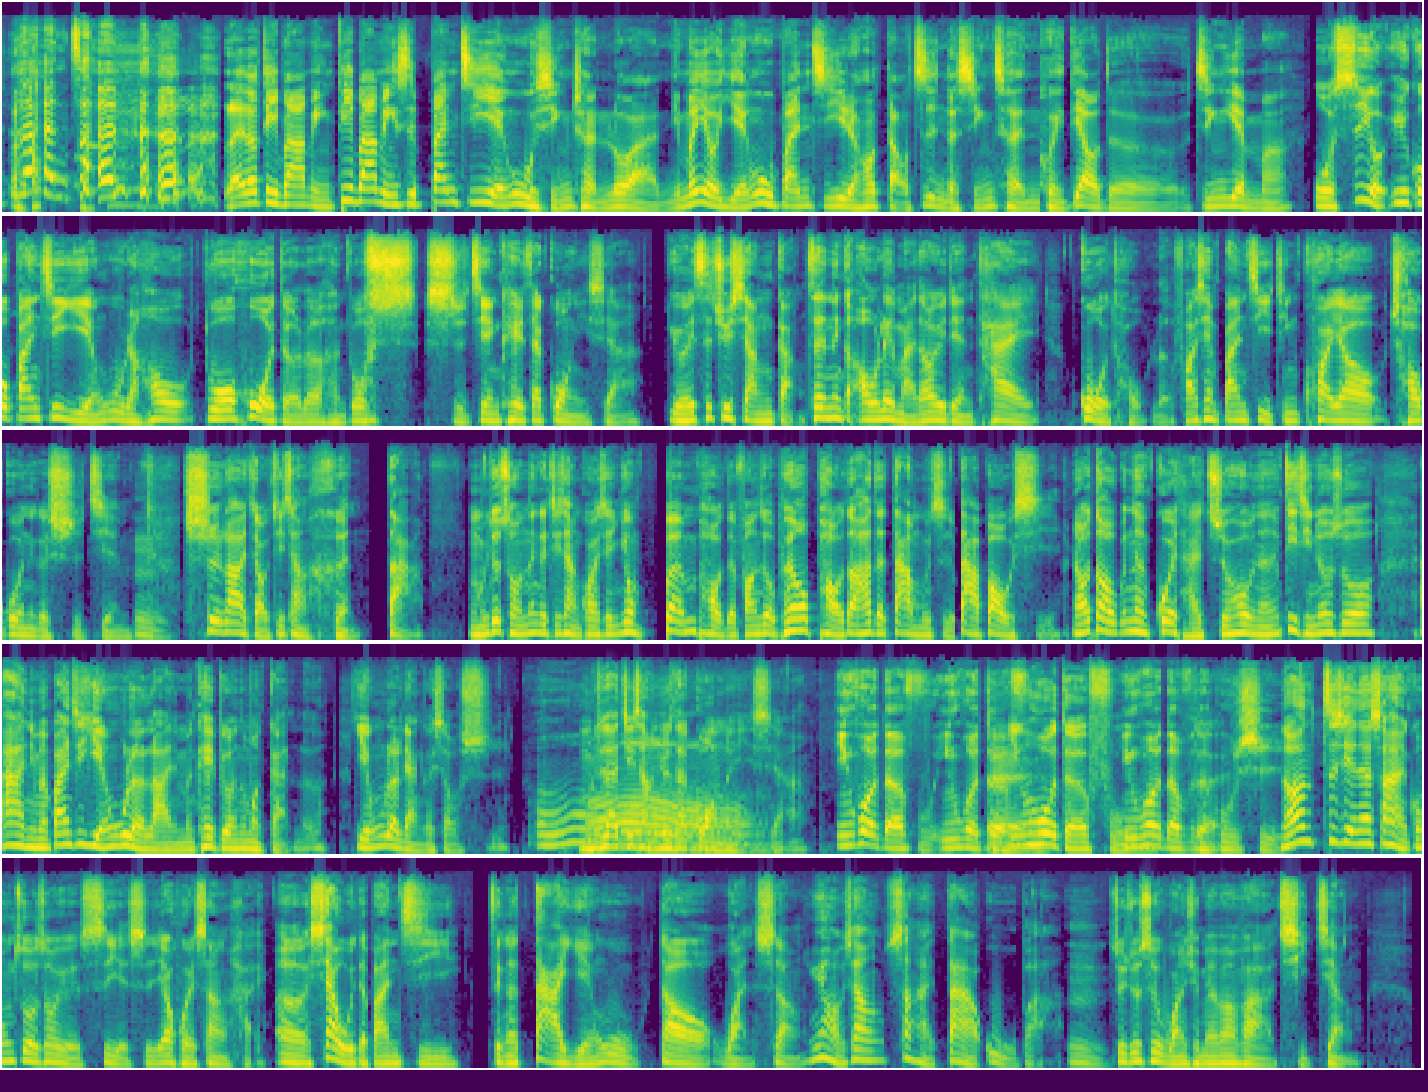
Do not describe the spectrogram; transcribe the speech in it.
认真的。来到第八名，第八名是班机延误、行程乱。你们有延误班机，然后导致你的行程毁掉的经验吗？我是有遇过班机延误，然后。然后多获得了很多时时间，可以再逛一下。有一次去香港，在那个 Outlet 买到有点太过头了，发现班机已经快要超过那个时间。嗯，赤辣角机场很大。我们就从那个机场快线用奔跑的方式，我朋友跑到他的大拇指大爆血，然后到那个柜台之后呢，地勤就说：“啊，你们班机延误了啦，你们可以不用那么赶了，延误了两个小时。”哦，我们就在机场就再逛了一下，因祸得福，因祸得因祸得福，因祸得福的故事。然后之前在上海工作的时候也是也是要回上海，呃，下午的班机整个大延误到晚上，因为好像上海大雾吧，嗯，所以就是完全没办法起降。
